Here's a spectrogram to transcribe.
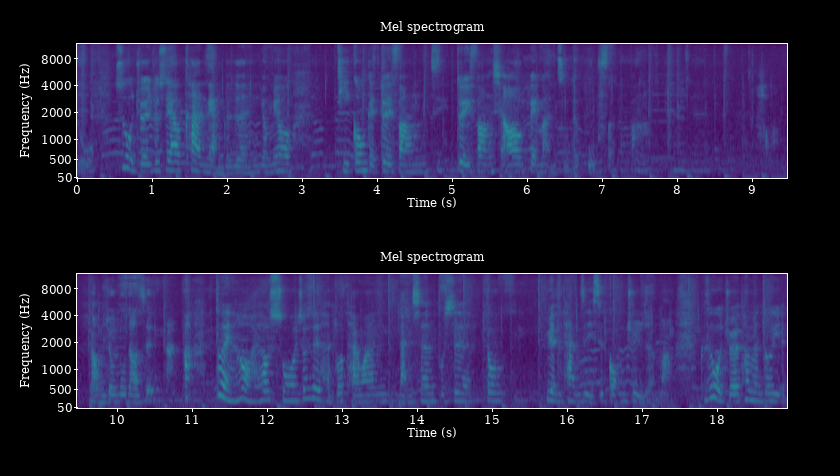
络，所以我觉得就是要看两个人有没有提供给对方对方想要被满足的部分吧。好，那我们就录到这里吧。对，然后我还要说，就是很多台湾男生不是都怨叹自己是工具人嘛？可是我觉得他们都也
